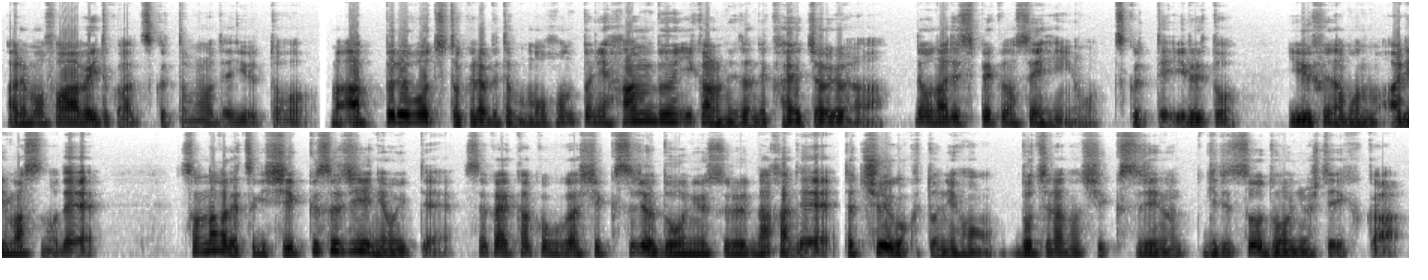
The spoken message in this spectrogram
あれもファーウェイとかが作ったもので言うと、まあ、Apple Watch と比べてももう本当に半分以下の値段で買えちゃうような、で、同じスペックの製品を作っているというふうなものもありますので、その中で次 6G において、世界各国が 6G を導入する中で、じゃあ中国と日本、どちらの 6G の技術を導入していくか、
